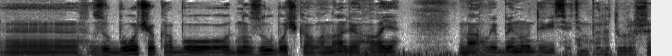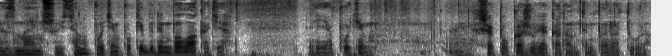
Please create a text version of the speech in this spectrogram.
Е, зубочок або однозубочка, вона лягає на глибину. Дивіться, температура ще зменшується. Ну потім, поки будемо балакати, я, я потім ще покажу, яка там температура.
